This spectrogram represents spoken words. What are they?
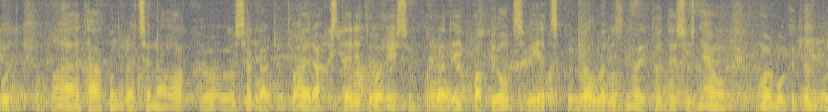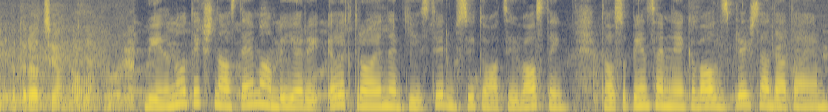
būt lētāk un racionālāk sakārtot vairākas teritorijas un radīt papildus vietas, kur vēl var izņemtoties uzņēmumu, un varbūt tas būtu pat racionālāk. Viena no tikšanās tēmām bija arī elektroenerģijas tirgu situācija valstī. Tausu piensaimnieka valdes priekšsēdātājiem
